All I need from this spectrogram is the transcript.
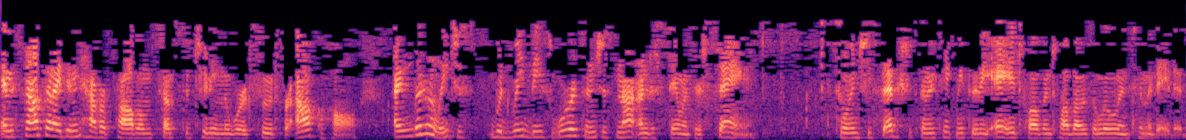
and it's not that I didn't have a problem substituting the word food for alcohol. I literally just would read these words and just not understand what they're saying. So when she said she's going to take me through the AA 12 and 12, I was a little intimidated.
